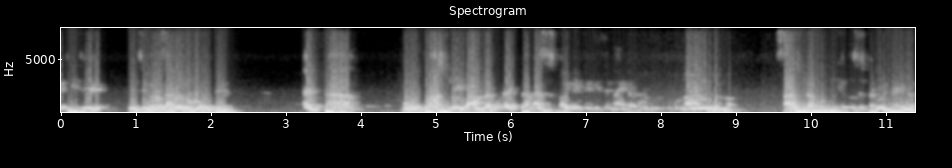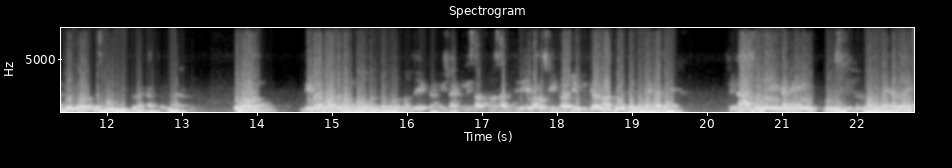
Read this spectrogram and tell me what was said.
দেখি যে প্রিন্সিপাল স্যার অভিভাবকদের একটা মুহূর্ত আসলেই বা আমরা কোনো একটা মেসেজ পাইলেই দেখি যে না, এটা গুরুত্বপূর্ণ আমাদের জন্য। স্যার সেটা প্রতিনিয়ত চেষ্টা করে থাকেন আর অভিভাবকদের সম্পৃক্ত রাখার জন্য। এবং নিরাপদ এবং বন্ধুত্বপূর্ণ যে একটা বিষয় নিয়ে ছাত্রছাত্রী এবং শিক্ষক মাধ্যমে দেখা যায়, সেটা আসলে এখানে খুবই সুন্দরভাবে দেখা যায়।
